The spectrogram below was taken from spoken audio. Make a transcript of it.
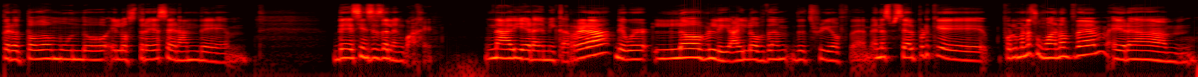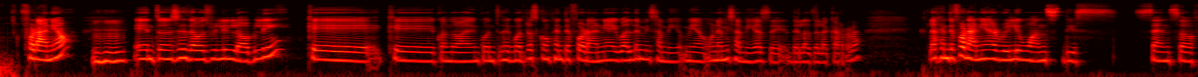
pero todo mundo, eh, los tres eran de, de ciencias del lenguaje. Nadie era de mi carrera. They were lovely. I love them, the three of them. En especial porque, por lo menos one of them era mm, foráneo. Entonces, that was really lovely. Que, que cuando encuent- te encuentras con gente foránea, igual de mis amigas, una de mis amigas de, de las de la carrera, la gente foránea really wants this sense of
